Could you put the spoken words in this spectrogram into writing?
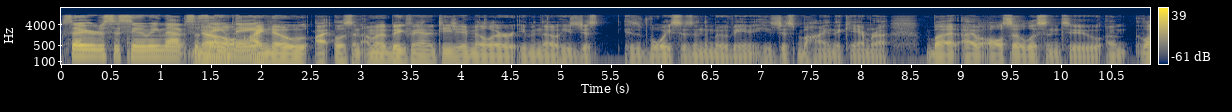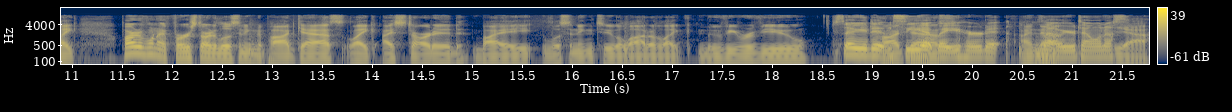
So you're just assuming that it's the no. same name? I know. I listen. I'm a big fan of T.J. Miller, even though he's just his voice is in the movie. He's just behind the camera. But I've also listened to um, like part of when I first started listening to podcasts. Like I started by listening to a lot of like movie review. So you didn't see it, but you heard it. I Is know. that what you're telling us? Yeah.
